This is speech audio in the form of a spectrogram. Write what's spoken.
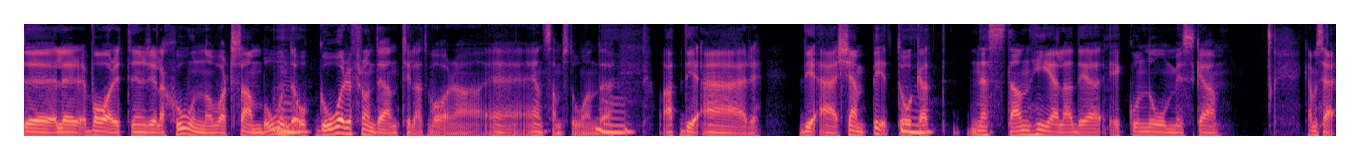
eh, eller varit i en relation och varit samboende och går ifrån den till att vara eh, ensamstående. Att det är, det är kämpigt och att nästan hela det ekonomiska kan man säga,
